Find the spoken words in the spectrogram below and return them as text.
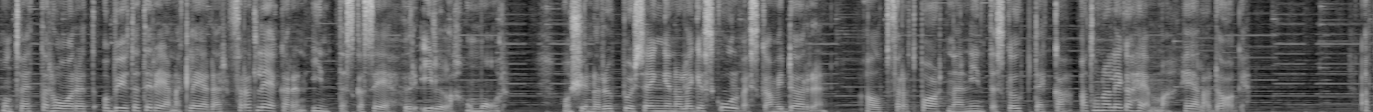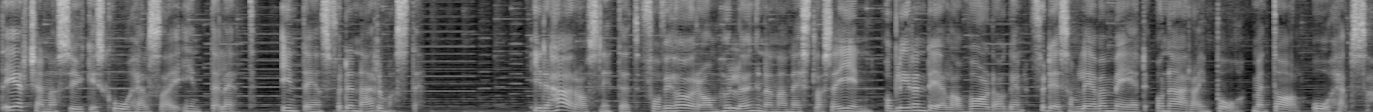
Hon tvättar håret och byter till rena kläder för att läkaren inte ska se hur illa hon mår. Hon skyndar upp ur sängen och lägger skolväskan vid dörren, allt för att partnern inte ska upptäcka att hon har legat hemma hela dagen. Att erkänna psykisk ohälsa är inte lätt, inte ens för det närmaste. I det här avsnittet får vi höra om hur lögnerna nästlar sig in och blir en del av vardagen för de som lever med och nära inpå mental ohälsa.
